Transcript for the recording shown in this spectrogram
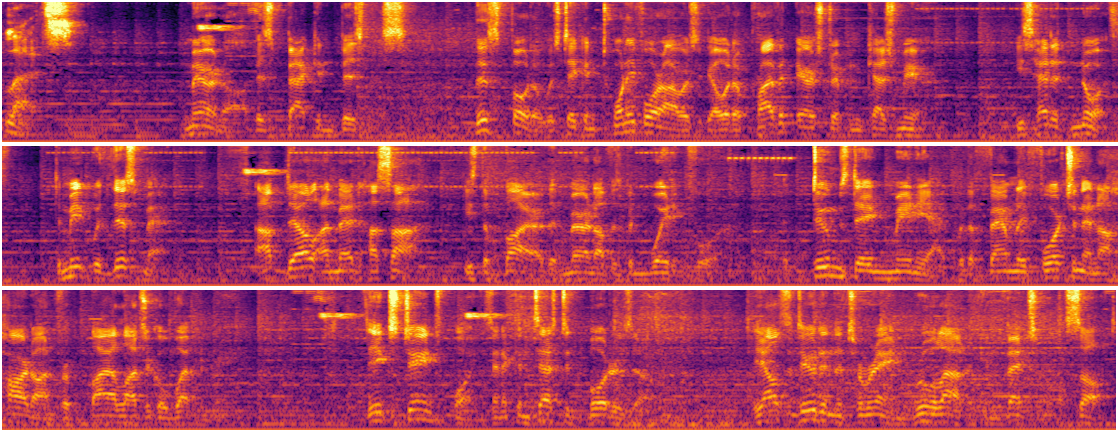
Let's. Merinov is back in business. This photo was taken 24 hours ago at a private airstrip in Kashmir. He's headed north to meet with this man, Abdel Ahmed Hassan. He's the buyer that Merinov has been waiting for. Doomsday maniac with a family fortune and a hard-on for biological weaponry. The exchange point's in a contested border zone. The altitude and the terrain rule out a conventional assault.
